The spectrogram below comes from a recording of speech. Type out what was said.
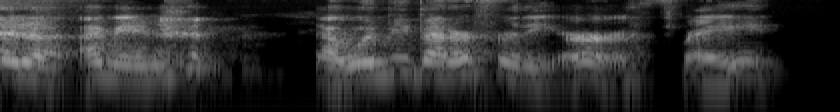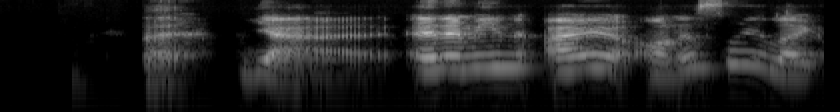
I, don't, I mean, that would be better for the earth, right? But yeah, and I mean, I honestly like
